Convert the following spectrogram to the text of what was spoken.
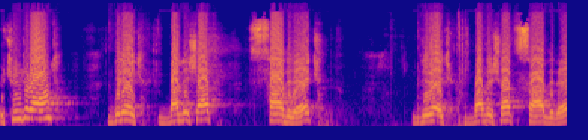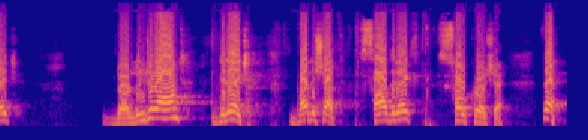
Üçüncü round direk, body shot, sağ direk, direk, body shot, sağ direk. Dördüncü round direk, body shot, sağ direk, sol kroşe. Ve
